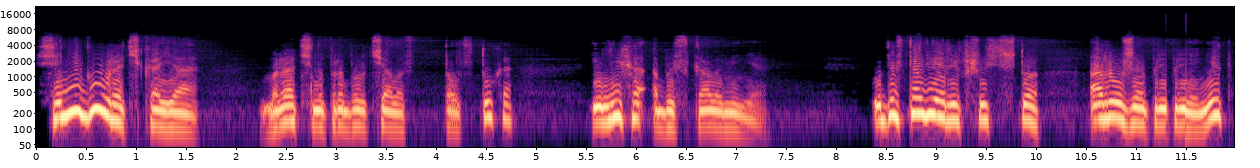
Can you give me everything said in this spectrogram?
«Синегурочка я!» — мрачно пробурчала толстуха и лихо обыскала меня. Удостоверившись, что оружия при мне нет,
